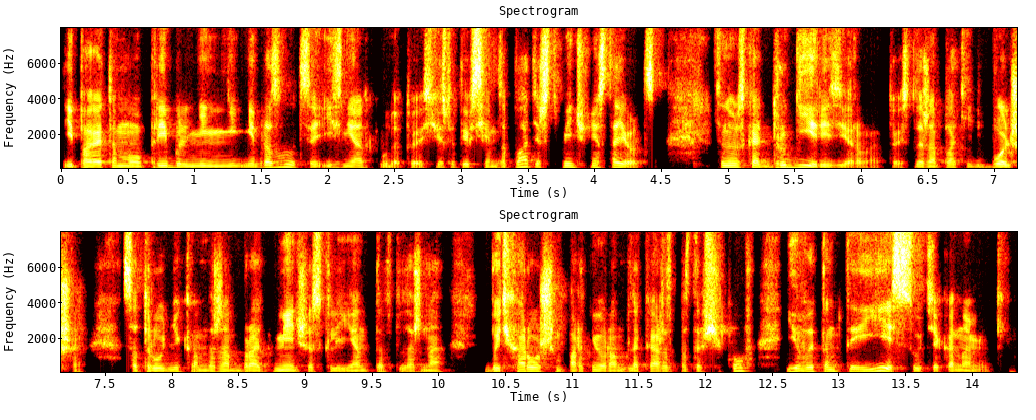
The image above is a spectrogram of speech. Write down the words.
и поэтому прибыль не, не, не образуется из ниоткуда. То есть если ты всем заплатишь, тебе ничего не остается. Тебе нужно искать другие резервы, то есть должна платить больше сотрудникам, должна брать меньше с клиентов, должна быть хорошим партнером для каждого поставщиков, и в этом-то и есть суть экономики.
